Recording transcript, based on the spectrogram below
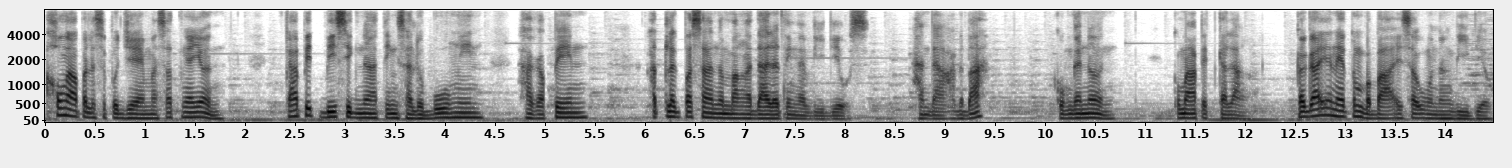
Ako nga pala si Pujemas at ngayon, kapit bisig nating salubungin, harapin, at lagpasan ng mga dadating na videos. Handa ka na ba? Kung ganon, kumapit ka lang. Kagaya na itong babae sa unang video.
